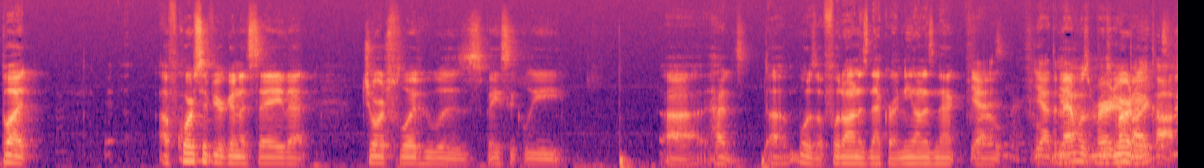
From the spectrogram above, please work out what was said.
but of course, if you're gonna say that George Floyd, who was basically uh, had uh, what was a foot on his neck or a knee on his neck, for- Yeah, yeah. The Yeah, man was he was murdered, by a cop.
